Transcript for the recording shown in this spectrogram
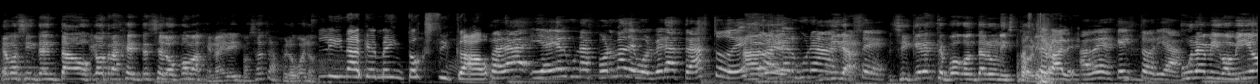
hemos intentado que otra gente se lo coma, que no iréis vosotras, pero bueno. Lina, que me he intoxicado. Para, ¿y hay alguna forma de volver atrás todo eso? A ¿Hay ver, alguna, mira, no sé? si quieres te puedo contar una historia. vale. A ver, ¿qué historia? Un amigo mío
